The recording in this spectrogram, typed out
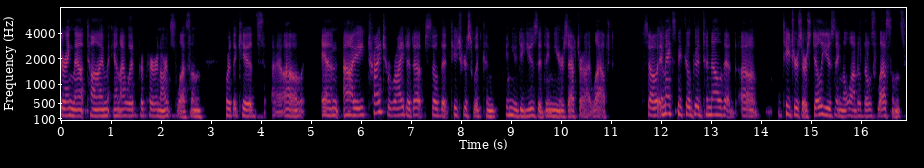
during that time. And I would prepare an arts lesson for the kids. Uh, and I tried to write it up so that teachers would continue to use it in years after I left. So it makes me feel good to know that uh, teachers are still using a lot of those lessons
